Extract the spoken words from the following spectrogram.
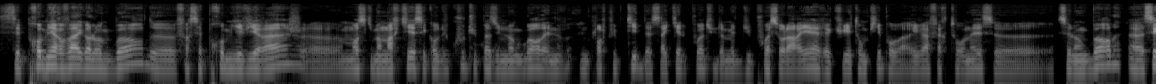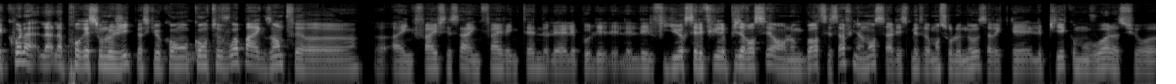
ses premières vagues en longboard, euh, faire ses premiers virages. Euh, moi, ce qui m'a marqué, c'est quand du coup tu passes d'une longboard à une, planche plus petite, bah, c'est à quel point tu dois mettre du poids sur l'arrière, reculer ton pied pour arriver à faire tourner ce, longboard. Euh, c'est quoi la, progression logique? Parce que quand, quand, on te voit par exemple faire un Ing 5, c'est ça, Ing 5, Ing 10, les, figures, c'est les figures les plus avancées en longboard, c'est ça finalement, c'est aller se mettre vraiment sur le nose avec les, pieds comme on voit là sur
